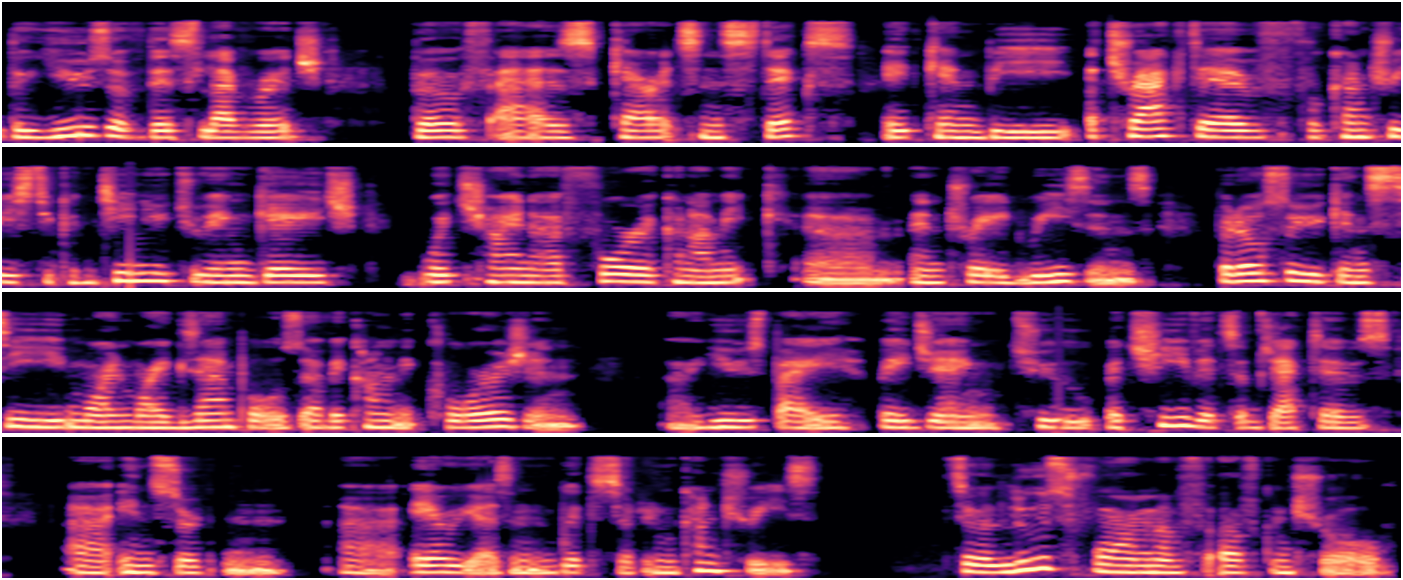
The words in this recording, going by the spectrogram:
the use of this leverage both as carrots and sticks it can be attractive for countries to continue to engage with china for economic um, and trade reasons but also you can see more and more examples of economic coercion uh, used by Beijing to achieve its objectives uh, in certain uh, areas and with certain countries. So a loose form of, of control.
